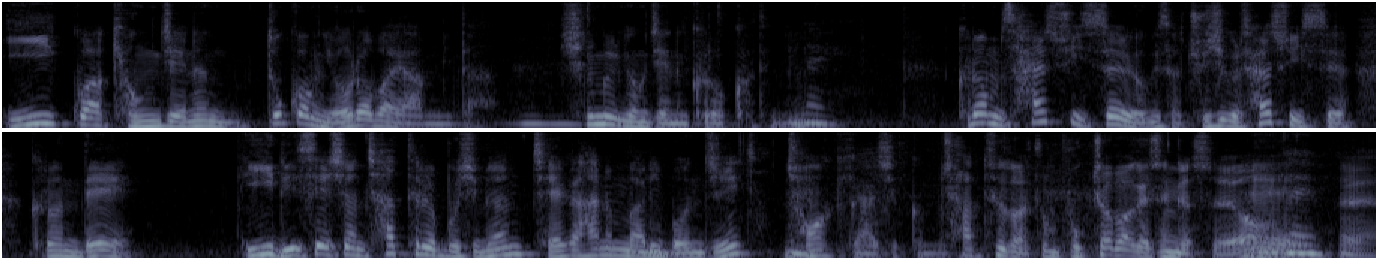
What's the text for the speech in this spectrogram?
이익과 경제는 뚜껑 열어봐야 합니다. 음. 실물 경제는 그렇거든요. 네. 그럼 살 수 있어요. 여기서 주식을 살 수 있어요. 그런데 이 리세션 차트를 보시면 제가 하는 말이 뭔지 정확히 아실 겁니다. 차트가 좀 복잡하게 생겼어요. 네. 네. 네.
